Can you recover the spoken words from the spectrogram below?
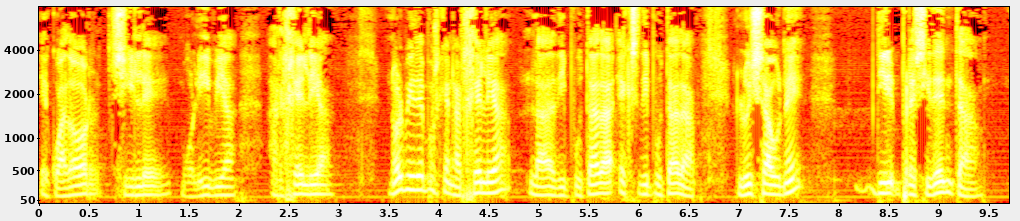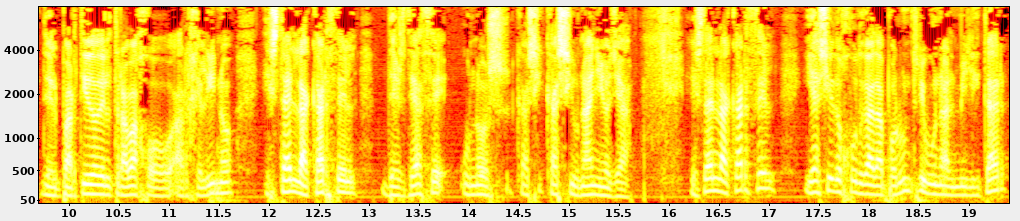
Ecuador, Chile, Bolivia, Argelia. No olvidemos que en Argelia la diputada exdiputada Luisa Uné, presidenta del Partido del Trabajo argelino está en la cárcel desde hace unos casi casi un año ya. Está en la cárcel y ha sido juzgada por un tribunal militar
